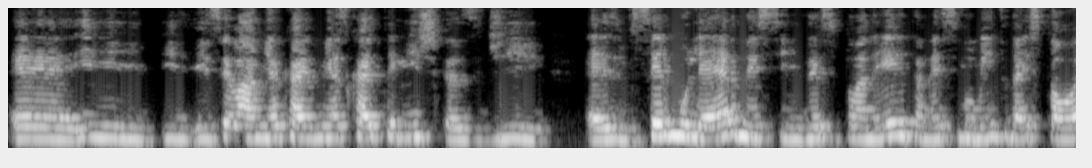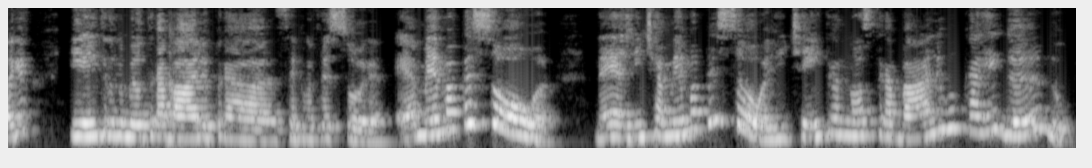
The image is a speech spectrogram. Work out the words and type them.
é, e, e, e, sei lá, minha, minhas características de é, ser mulher nesse, nesse planeta, nesse momento da história, e entro no meu trabalho para ser professora. É a mesma pessoa, né? A gente é a mesma pessoa, a gente entra no nosso trabalho carregando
